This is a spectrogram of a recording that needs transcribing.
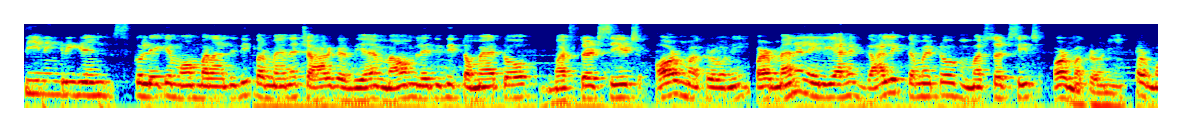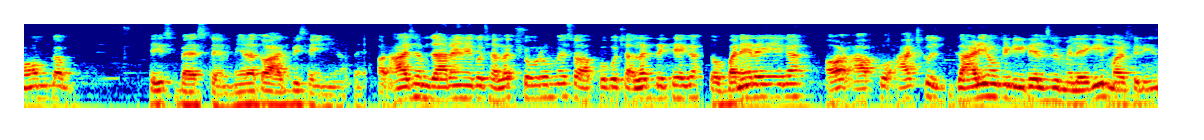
तीन इंग्रेडिएंट्स को लेके मॉम बनाती थी, पर मैंने चार कर दिया है। मॉम लेती थी टोमेटो मस्टर्ड सीड्स और मकरोनी पर मैंने ले लिया है गार्लिक टोमेटो मस्टर्ड सीड्स और मकरोनी पर मॉम का टेस्ट बेस्ट है। मेरा तो आज भी सही नहीं आता है। और आज हम जा रहे हैं कुछ अलग शोरूम में सो आपको कुछ अलग दिखेगा। तो बने रहिएगा और आपको आज कुछ गाड़ियों की डिटेल्स भी मिलेगी मर्सिडीज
